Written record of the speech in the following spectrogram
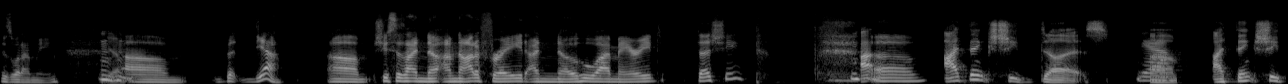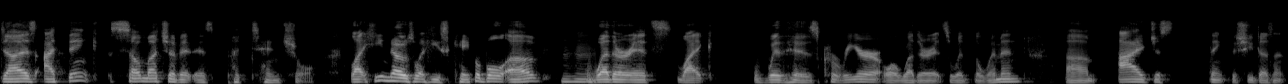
is what i mean. Mhm. um but yeah um she says i know i'm not afraid i know who i married does she I- um I think she does. yeah Um, I think she does. I think so much of it is potential. Like he knows what he's capable of, mhm. whether it's like with his career or whether it's with the women. Um, I just think that she doesn't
